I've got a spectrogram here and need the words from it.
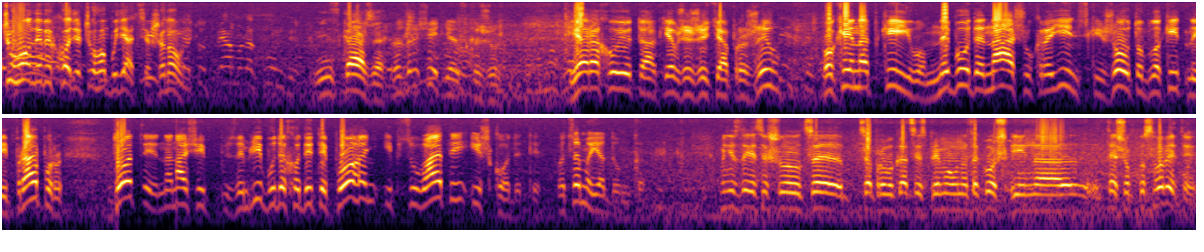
Чого не виходять, чого бояться, шановні? Він скаже. Розрішіть, я скажу. Я рахую так, я вже життя прожив. Поки над Києвом не буде наш український жовто-блакитний прапор, доти на нашій землі буде ходити погань і псувати, і шкодити. Оце моя думка. Мені здається, що це, ця провокація спрямована також і на те, щоб посварити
